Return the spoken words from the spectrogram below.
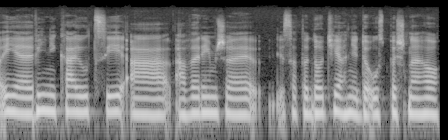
je vynikajúci a, a verím, že sa to dotiahne do úspešného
